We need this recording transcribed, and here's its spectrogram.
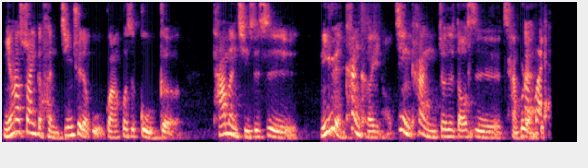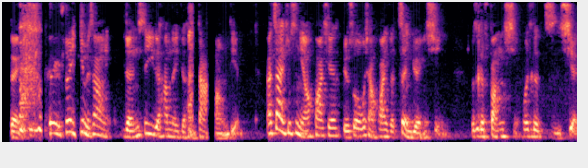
你要算一个很精确的五官或是骨骼，他们其实是你远看可以哦，近看就是都是惨不忍睹。对，所以所以基本上人是一个他们的一个很大盲点。那再就是你要画一些，比如说我想画一个正圆形，或这个方形，或这个直线，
